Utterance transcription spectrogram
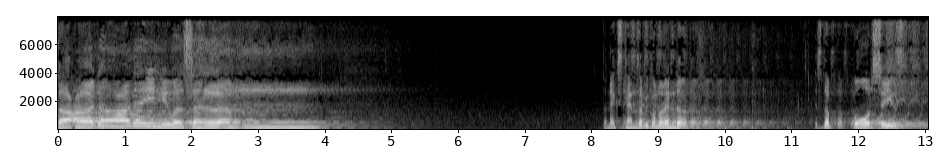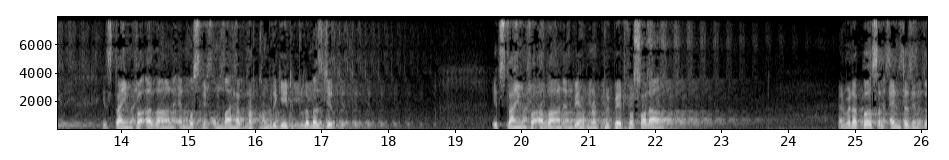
تعالى عليه وسلم The next stanza we're going to render is the poet says, It's time for Adhan and Muslim Ummah have not congregated to the masjid. It's time for Adhan and we have not prepared for Salah. When a person enter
